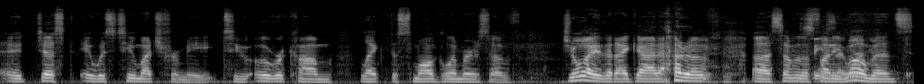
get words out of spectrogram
it just it was too much for me to overcome like the small glimmers of joy that I got out of uh, some of the funny that were moments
